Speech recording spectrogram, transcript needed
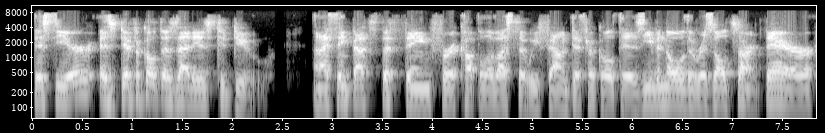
this year as difficult as that is to do and I think that's the thing for a couple of us that we found difficult is even though the results aren't there,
